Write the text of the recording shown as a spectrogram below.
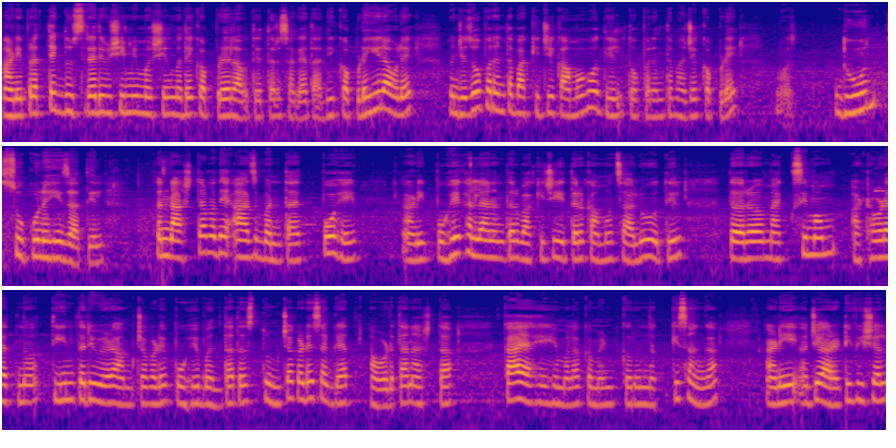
आणि प्रत्येक दुसऱ्या दिवशी मी मशीनमध्ये कपडे लावते तर सगळ्यात आधी कपडेही लावले. म्हणजे जोपर्यंत बाकीची कामं होतील तोपर्यंत माझे कपडे धुवून सुकूनही जातील. तर नाश्त्यामध्ये आज बनत आहेत पोहे. आणि पोहे खाल्ल्यानंतर बाकीची इतर कामं चालू होतील. तर मॅक्सिमम आठवड्यातनं तीन तरी वेळा आमच्याकडे पोहे बनतातच. तुमच्याकडे सगळ्यात आवडता नाश्ता काय आहे हे मला कमेंट करून नक्की सांगा. आणि जी आर्टिफिशियल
